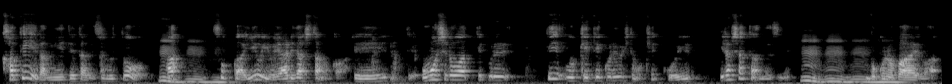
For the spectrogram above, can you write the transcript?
過程が見えてたりすると、あ、そっか、いよいよやりだしたのか、へえって、面白がってくれて、受けてくれる人も結構いいらっしゃったんですね。僕の場合は。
